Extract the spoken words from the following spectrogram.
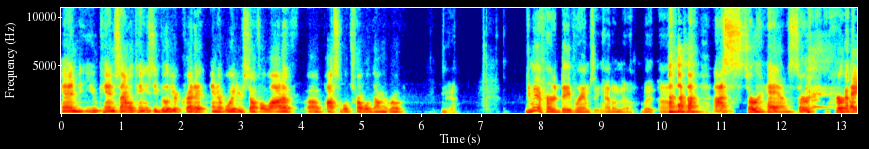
and you can simultaneously build your credit and avoid yourself a lot of uh, possible trouble down the road. Yeah. You may have heard of Dave Ramsey. I don't know, but um, I sir have, sir, sir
